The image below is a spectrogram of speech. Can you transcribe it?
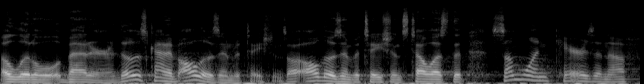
a little better." Those kind of all those invitations, all those invitations tell us that someone cares enough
